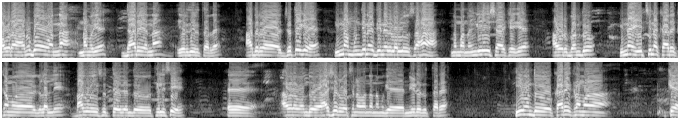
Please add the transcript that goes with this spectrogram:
ಅವರ ಅನುಭವವನ್ನು ನಮಗೆ ದಾರಿಯನ್ನು ಎರೆದಿರ್ತಾರೆ ಅದರ ಜೊತೆಗೆ ಇನ್ನು ಮುಂದಿನ ದಿನಗಳಲ್ಲೂ ಸಹ ನಮ್ಮ ನಂಗ್ಲಿ ಶಾಖೆಗೆ ಅವರು ಬಂದು ಇನ್ನ ಹೆಚ್ಚಿನ ಕಾರ್ಯಕ್ರಮಗಳಲ್ಲಿ ಭಾಗವಹಿಸುತ್ತೇವೆ ಎಂದು ತಿಳಿಸಿ ಅವರ ಒಂದು ಆಶೀರ್ವಚನವನ್ನು ನಮಗೆ ನೀಡಿರುತ್ತಾರೆ. ಈ ಒಂದು ಕಾರ್ಯಕ್ರಮಕ್ಕೆ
